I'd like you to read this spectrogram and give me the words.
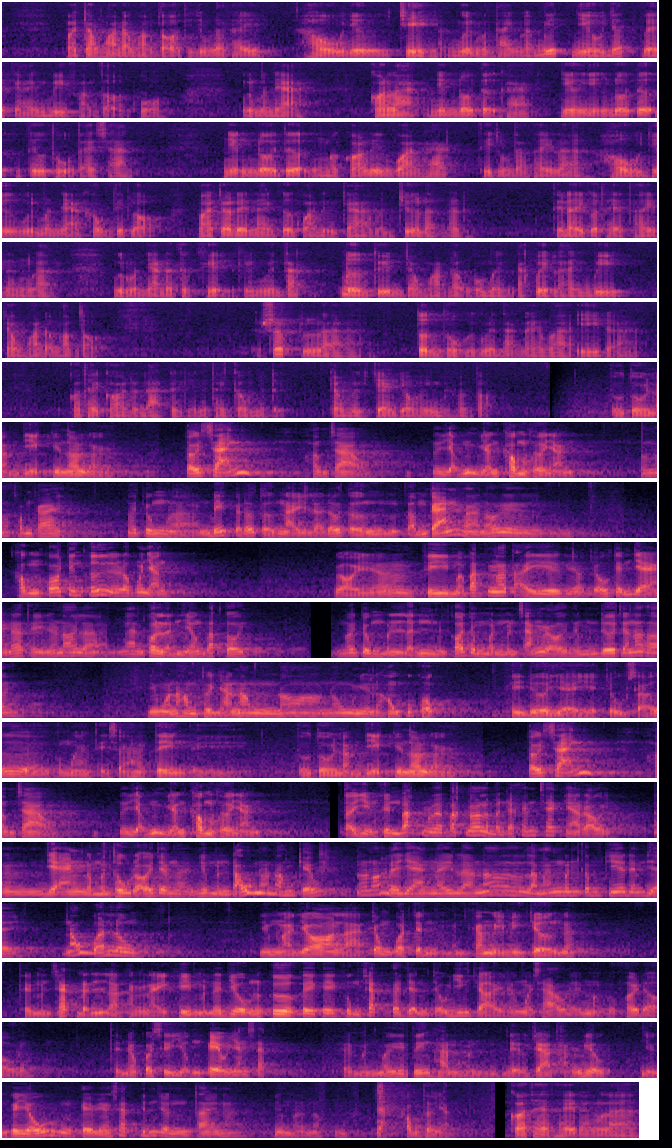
Và trong hoạt động phạm tội thì chúng ta thấy hầu như chỉ Nguyễn Văn Thanh là biết nhiều nhất về cái hành vi phạm tội của Nguyễn Văn Nhã còn lại, những đối tượng khác như những đối tượng tiêu thụ tài sản, những đối tượng mà có liên quan khác thì chúng ta thấy là hầu như Nguyễn Văn Nhã không tiết lộ và cho đến nay cơ quan điều tra vẫn chưa lần ra được. Thì đây có thể thấy rằng là Nguyễn Văn Nhã đã thực hiện cái nguyên tắc đơn tuyến trong hoạt động của mình, đặc biệt là hành vi trong hoạt động phạm tội. Rất là tuân thủ cái nguyên tắc này và y đã có thể coi là đạt được những cái thành công nhất định trong việc che giấu hành vi phạm tội. Tụi tôi làm việc với nó là tới sáng hôm sau nó vẫn vẫn không thừa nhận. Nó không khai. Nói chung là anh biết cái đối tượng này là đối tượng cộm cán mà nó không có chứng cứ nữa đâu có nhận. Rồi nó, khi mà bắt nó tại chỗ tiệm vàng đó thì nó nói là anh có lệnh gì không? Bắt tôi. Nói chung mình lệnh mình có trong mình mình sẵn rồi thì mình đưa cho nó thôi. Nhưng mà nó không thừa nhận nó nó nó như là không khuất phục. Khi đưa về trụ sở công an thị xã Hà Tiên thì tụi tôi làm việc với nó là tới sáng hôm sau nó vẫn vẫn không thừa nhận tại vì khi bắt bắt nó là mình đã khám xét nhà rồi. Ừ, vàng là mình thu rồi chân rồi, nhưng mình đấu nó nó không chịu. Nó nói là vàng này là nó làm ăn bên campuchia đem về, nấu của luôn. Nhưng mà do là trong quá trình mình khám nghiệm hiện trường đó, thì mình xác định là thằng này khi mà nó vô nó cưa cái cái khung sắt ở trên chỗ giếng trời đó, ngoài sau để mà phơi đồ đó, thì nó có sử dụng keo dán sắt. Thì mình mới tiến hành mình điều tra thẳng vô những cái dấu keo dán sắt dính trên tay nó, nhưng mà nó cũng chặt, không thừa nhận. Có thể thấy rằng là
